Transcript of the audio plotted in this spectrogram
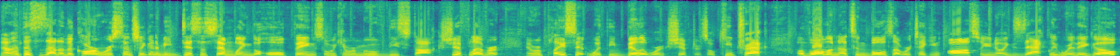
Now that this is out of the car, we're essentially gonna be disassembling the whole thing so we can remove the stock shift lever and replace it with the billet work shifter. So keep track of all the nuts and bolts that we're taking off so you know exactly where they go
